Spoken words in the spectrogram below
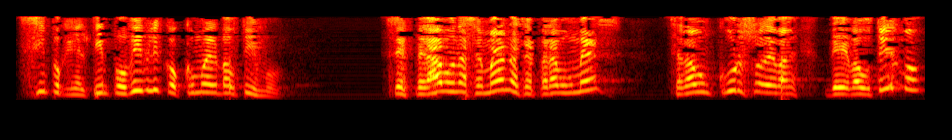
Sí, porque en el tiempo bíblico, ¿cómo es el bautismo? ¿Se esperaba una semana? ¿Se esperaba un mes? ¿Se daba un curso de, de bautismo?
